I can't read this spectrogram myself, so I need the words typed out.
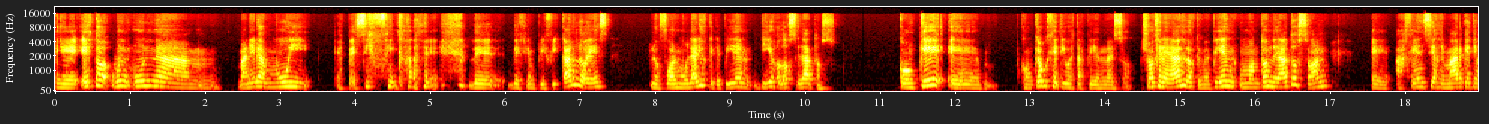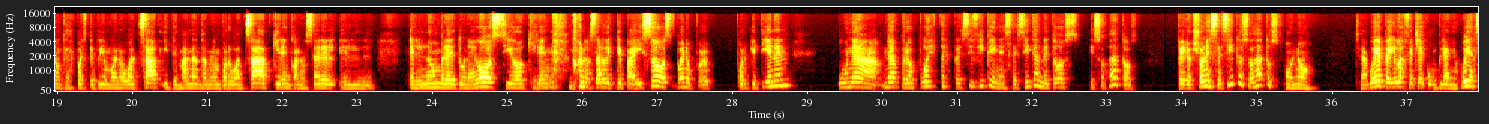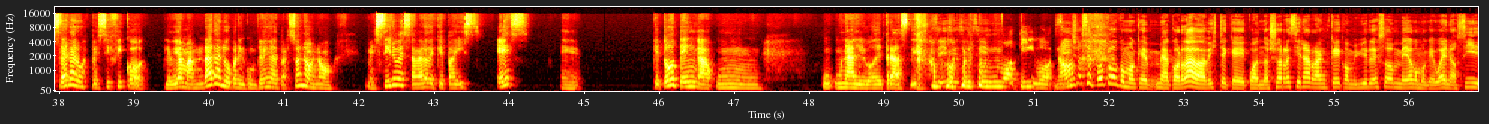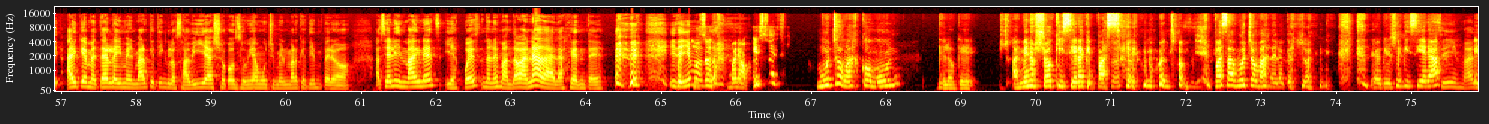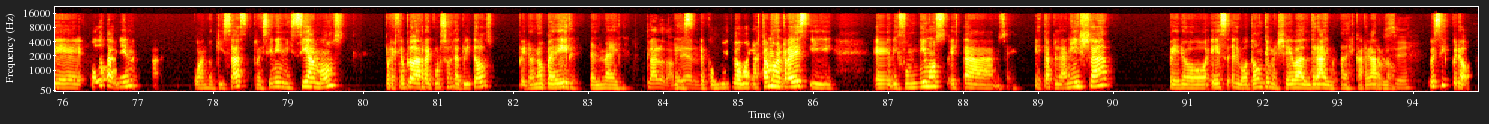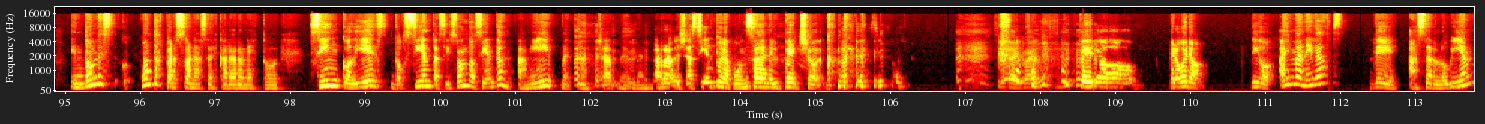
Eh, esto, una mm, manera muy específica de ejemplificarlo es los formularios que te piden 10 o 12 datos. ¿Con qué, eh, ¿Con qué objetivo estás pidiendo eso? Yo en general los que me piden un montón de datos son eh, agencias de marketing, aunque después te piden, bueno, WhatsApp y te mandan también por WhatsApp, quieren conocer el, nombre de tu negocio, quieren conocer de qué país sos, bueno, porque tienen una, una propuesta específica y necesitan de todos esos datos. Pero yo necesito esos datos o no. O sea, voy a pedir la fecha de cumpleaños, voy a hacer algo específico, le voy a mandar algo para el cumpleaños de la persona o no. ¿Me sirve saber de qué país es? Eh, que todo tenga un, un algo detrás, digamos, un motivo, ¿no? yo hace poco como que me acordaba, viste, que cuando yo recién arranqué con vivir de eso, medio como que, bueno, sí, hay que meterle email marketing, lo sabía, yo consumía mucho email marketing, pero hacía lead magnets y después no les mandaba nada a la gente. y teníamos... bueno, eso es mucho más común de lo que al menos yo quisiera que pase pasa mucho más de lo que yo, de lo que yo quisiera. Sí, vale. Eh, o también cuando quizás recién iniciamos, por ejemplo, dar recursos gratuitos, pero no pedir el mail. Claro, también. bueno, estamos en redes y eh, difundimos esta, esta planilla, pero es el botón que me lleva al drive a descargarlo. Sí. Decís, pero ¿en dónde, cuántas personas se descargaron esto? ¿5, 10, 200? Si son 200, a mí ya, ya, siento una punzada en el pecho. Pero, pero bueno, digo, hay maneras de hacerlo bien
